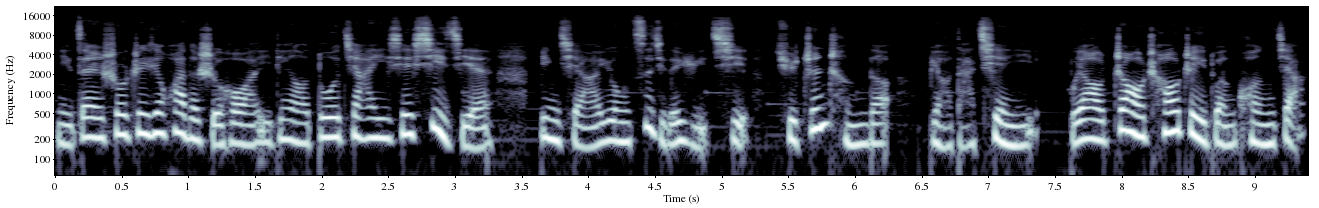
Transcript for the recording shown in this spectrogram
你在说这些话的时候啊，一定要多加一些细节，并且啊，用自己的语气去真诚的表达歉意，不要照抄这一段框架，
